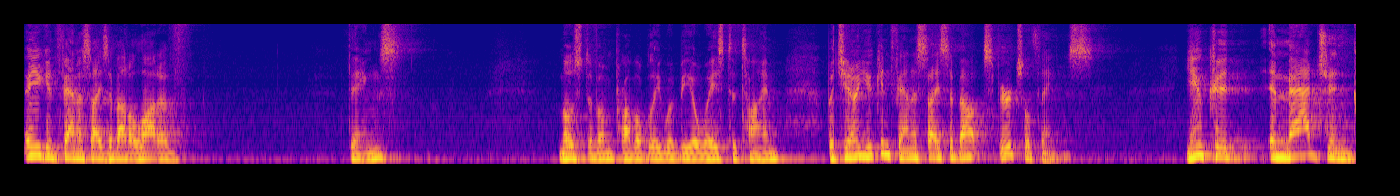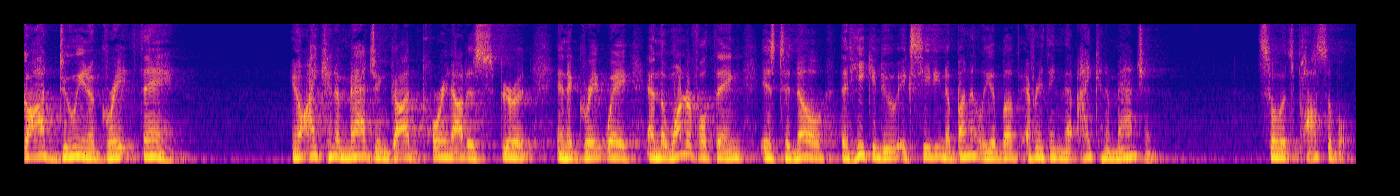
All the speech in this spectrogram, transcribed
And you can fantasize about a lot of things. Most of them probably would be a waste of time. But you know, you can fantasize about spiritual things. You could imagine God doing a great thing. You know, I can imagine God pouring out his spirit in a great way. And the wonderful thing is to know that he can do exceeding abundantly above everything that I can imagine. So it's possible.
